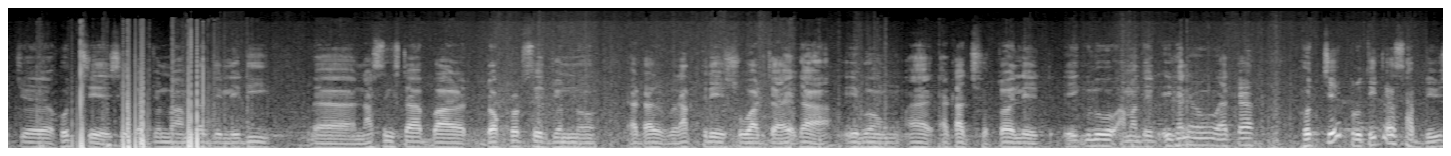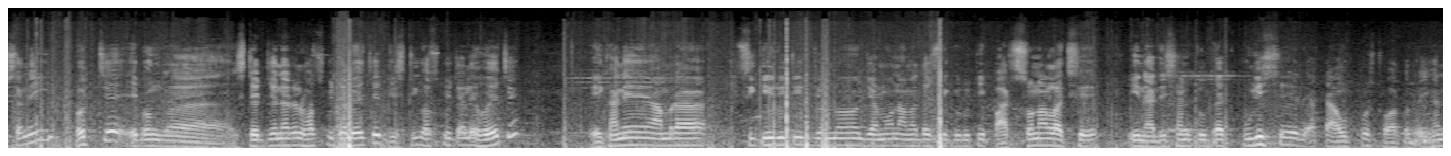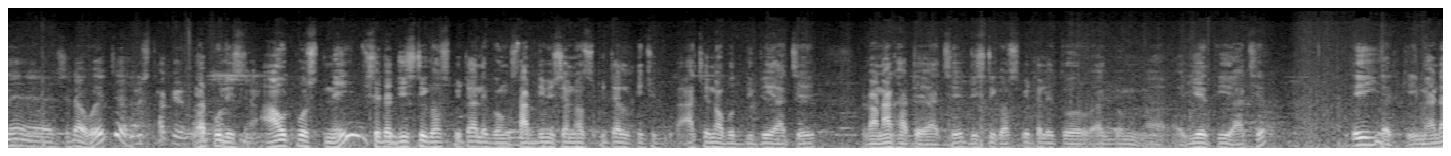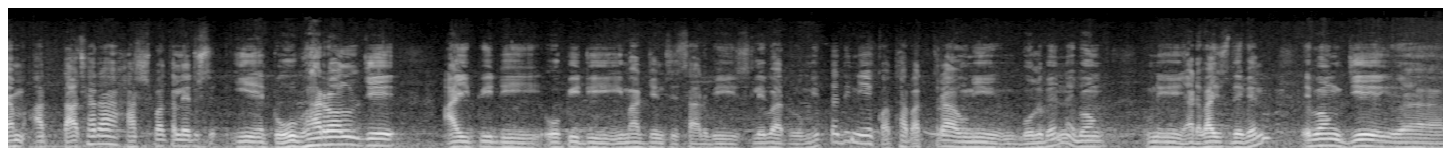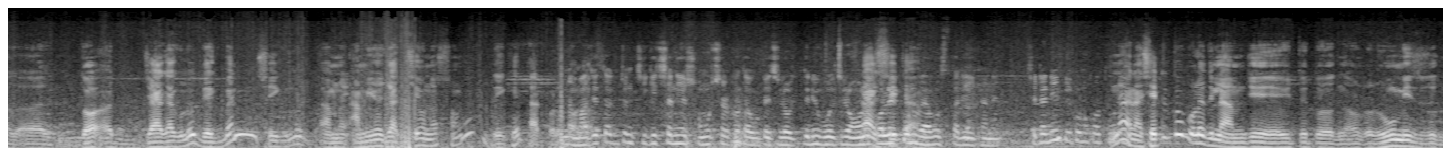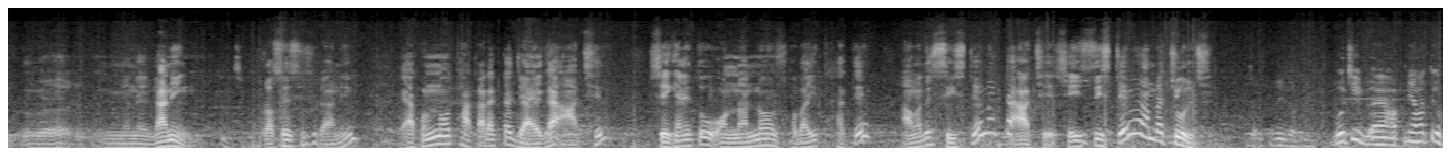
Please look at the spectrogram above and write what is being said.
হচ্ছে সেটার জন্য আমরা যে লেডি নার্সিং স্টাফ বা ডক্টরসের জন্য একটা রাত্রে শোয়ার জায়গা এবং অ্যাটাচ টয়লেট এইগুলো আমাদের এখানেও একটা হচ্ছে, প্রতিটা সাব ডিভিশনেই হচ্ছে এবং স্টেট জেনারেল হসপিটাল হয়েছে ডিস্ট্রিক্ট হসপিটালে হয়েছে। এখানে আমরা সিকিউরিটির জন্য যেমন আমাদের সিকিউরিটি পার্সোনাল আছে ইন অ্যাডিশন টু দ্যাট পুলিশের একটা আউটপোস্ট হওয়ার কথা। এখানে সেটা হয়েছে? পুলিশ পুলিশ আউটপোস্ট নেই। সেটা ডিস্ট্রিক্ট হসপিটাল এবং সাব ডিভিশন হসপিটাল কিছু আছে নবদ্বীপে আছে রানাঘাটে আছে ডিস্ট্রিক্ট হসপিটালে তো একদম ইয়েতে আছে। এই আর কি ম্যাডাম আর তাছাড়া হাসপাতালের ইয়ে ওভারঅল যে IPD OPD emergency service labour room ইত্যাদি নিয়ে কথাবার্তা উনি বলবেন এবং উনি অ্যাডভাইস দেবেন এবং যে জায়গাগুলো দেখবেন সেইগুলো আমি- আমিও যাচ্ছি ওনার সঙ্গে দেখে তারপরে মাঝে তো একজন চিকিৎসা নিয়ে সমস্যার কথা উঠেছিল তিনি বলছিলেন না, অনকলের কোনো ব্যবস্থা নেই এখানে সেটা নিয়ে কি কোনো কথা? না না সেটা তো বলে দিলাম যে ওই তো রুম ইজ মানে রানিং প্রসেস ইজ রানিং এখনও থাকার একটা জায়গা আছে, সেখানে তো অন্যান্য সবাই থাকে, আমাদের সিস্টেম একটা আছে, সেই সিস্টেমে আমরা চলছি। বলছি আপনি আমার থেকে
